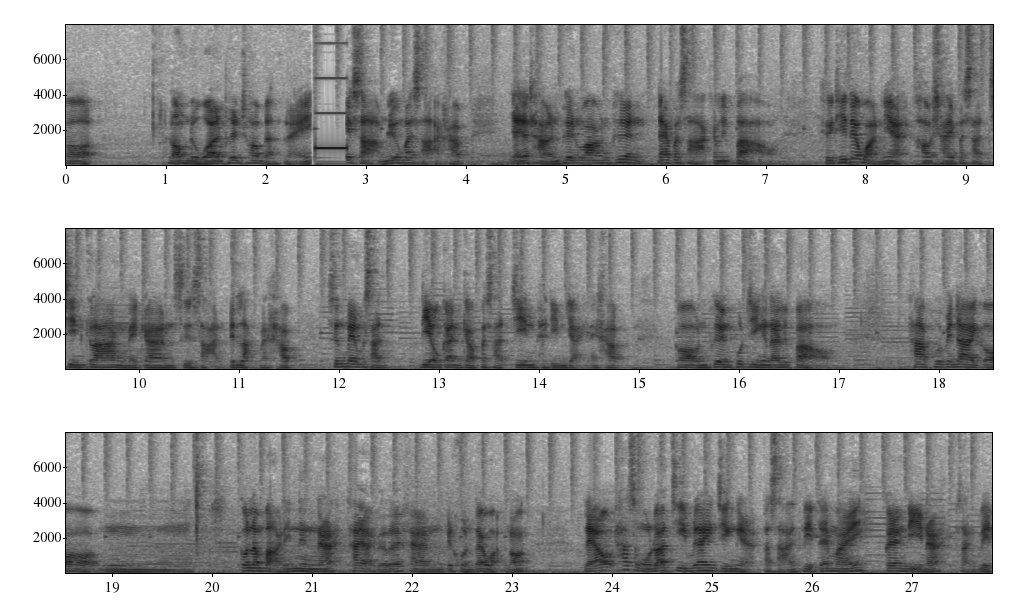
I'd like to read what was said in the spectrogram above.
ก็ลองดูว่าเพื่อนชอบแบบไหนสามเรื่องภาษาครับ อยากจะถามเพื่อนว่าเพื่อนได้ภาษากันหรือเปล่า คือที่ไต้หวันเนี่ยเขาใช้ภาษาจีนกลางในการสื่อสารเป็นหลักนะครับ ซึ่งเป็นภาษาเดียวกันกับภาษาจีนแผ่นดินใหญ่นะครับ ก็เพื่อนพูดจีนกันได้หรือเปล่า ถ้าพูดไม่ได้ก็ก็ลำบากนิดนึงนะ ถ้าอยากจะได้แฟนเป็นคนไต้หวันเนาะแล้วถ้าสมมติว่าจีนไม่ได้จริงๆเนี่ยภาษาอังกฤษได้ไหมก็ยังดีนะภาษาอังกฤษ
